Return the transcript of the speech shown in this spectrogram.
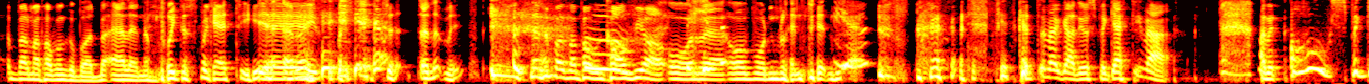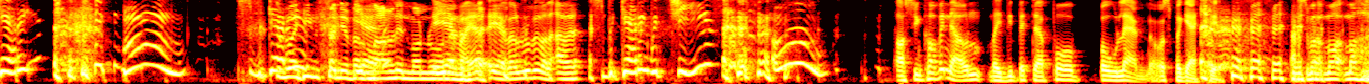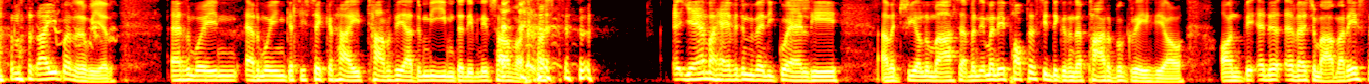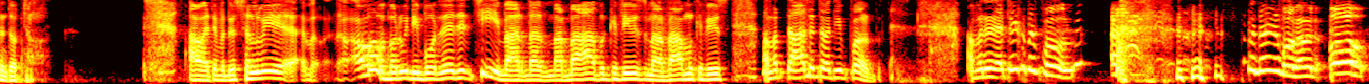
fel mae pobl yn gwybod, mae Ellen yn pwynt y spaghetti. Yeah, yeah, Dyna beth. Dyna beth mae pobl yn cofio o'r uh, o fod yn blentyn. Yeah. Peth cyntaf mae'n gadw'r spaghetti ma. I mean, oh, spaghetti? mm, Spaghetti? So mae hi'n swnio fel yeah. Marilyn Monroe. Ie, yeah, mae, yeah, e, fel rhywbeth fel, spaghetti with cheese? Ooh! os fi'n cofyn iawn, mae wedi bita pob bowlen o spaghetti. Achos mae ma, ma, ma rai bod yn wir, er mwyn, er mwyn gallu sicrhau tarddiad y mîm dyn ni'n mynd i trafod. Achos, ie, yeah, mae hefyd yn mynd i gwely, a mae'n trial nhw mas, a mae'n ma neud popeth sy'n digwydd yn y parbo greiddiol, ond yn y, y fersiwn yma, mae'r eirth yn dod nôl. A wedyn maen nhw'n sylwi, o, oh, mae rwy'n wedi bod yn y tŷ, mae'r ma, ma, ma mab yn confused, mae'r fam yn confused, a mae'r dad yn dod i'r bwrdd. A maen nhw'n edrych yn y bwl, Mae'n dweud bod yn oh,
